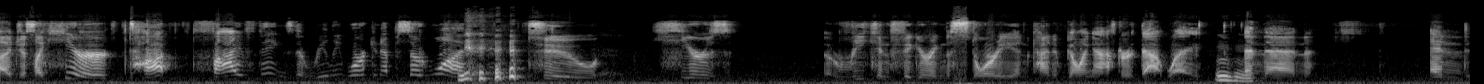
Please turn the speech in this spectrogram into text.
uh, just like here, top five things that really work in episode one to here's reconfiguring the story and kind of going after it that way. Mm-hmm. And then and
